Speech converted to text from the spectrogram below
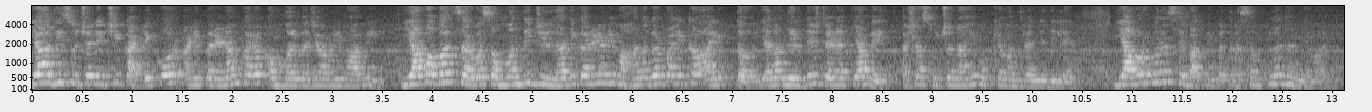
या अधिसूचनेची काटेकोर आणि परिणामकारक अंमलबजावणी व्हावी. याबाबत सर्व संबंधित जिल्हाधिकारी आणि महानगरपालिका आयुक्त यांना निर्देश देण्यात यावेत अशा सूचनाही मुख्यमंत्र्यांनी दिल्या आहेत याबरोबरच हे बातमीपत्र संपलं. धन्यवाद.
